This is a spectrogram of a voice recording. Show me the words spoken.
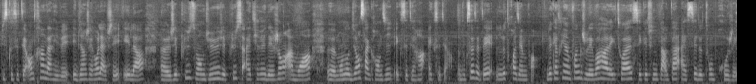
puisque c'était en train d'arriver, eh bien j'ai relâché. Et là, euh, j'ai plus vendu, j'ai plus attiré des gens à moi, euh, mon audience a grandi, etc. etc. Donc ça c'était le troisième point. Le quatrième point que je voulais voir avec toi, c'est que tu ne parles pas assez de ton projet.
